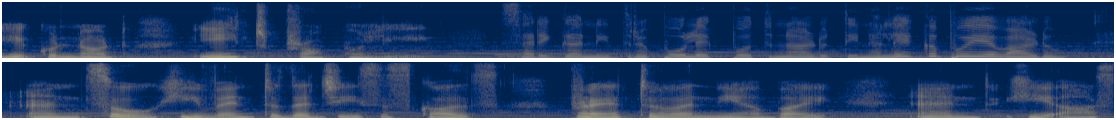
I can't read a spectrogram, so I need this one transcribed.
he could not eat properly సరిగ్గా నిద్రపోలేకపోతున్నాడు తినలేకపోయేవాడు. And so he went to the Jesus calls prayer to our nearby and he ask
